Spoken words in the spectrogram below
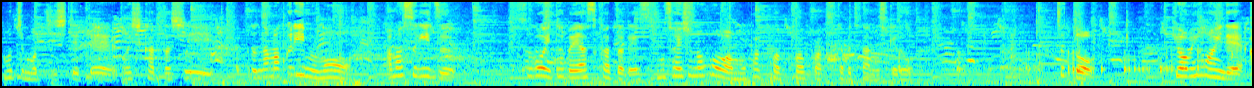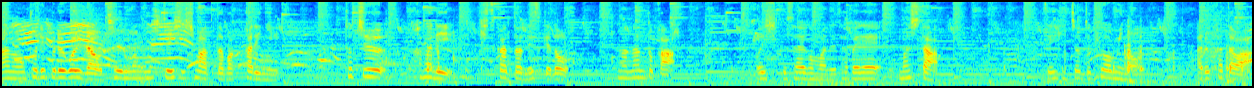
もちもちしてて美味しかったしあと生クリームも甘すぎずすごい食べやすかったです。もう最初の方はもうパクパクパクパク食べてたんですけどちょっと興味本位であのトリプルゴリラを注文してしまったばっかりに途中かなりきつかったんですけど、まあ、なんとか美味しく最後まで食べれました。ぜひちょっと興味のある方は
